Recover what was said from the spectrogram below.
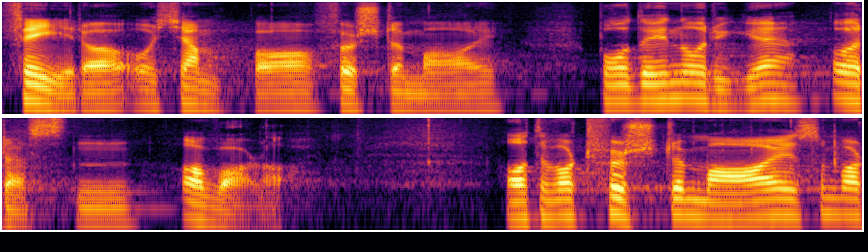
feira og kjempa 1. mai, både i Norge og resten av Hvala. At det ble 1. mai som ble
